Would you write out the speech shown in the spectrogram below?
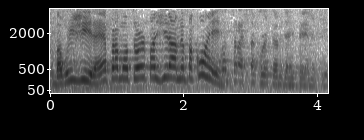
o bagulho gira. É pra motor pra girar mesmo, pra correr. Quanto será que tá cortando de RPM aqui?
